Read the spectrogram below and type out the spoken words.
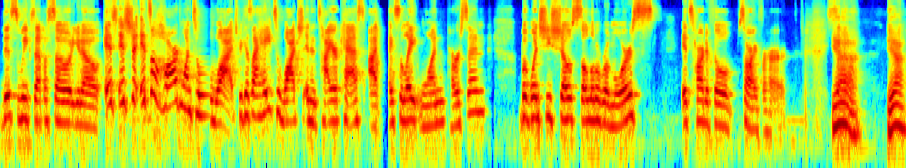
This week's episode, you know, it's it's it's a hard one to watch because I hate to watch an entire cast isolate one person, but when she shows so little remorse, it's hard to feel sorry for her. So. Yeah, yeah,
